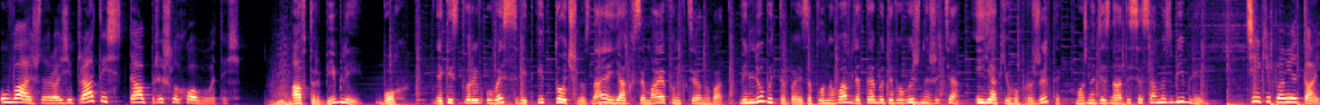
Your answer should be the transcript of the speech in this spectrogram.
уважно розібратись та прислуховуватись. Автор Біблії Бог, який створив увесь світ і точно знає, як все має функціонувати. Він любить тебе і запланував для тебе дивовижне життя. І як його прожити, можна дізнатися саме з Біблії. Тільки пам'ятай,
